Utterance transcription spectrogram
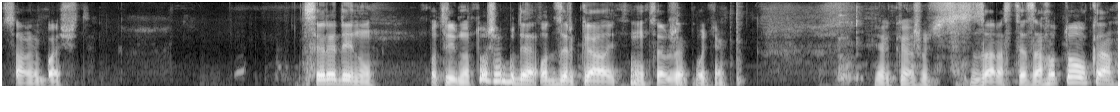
Самі бачите. Середину потрібно теж буде отзеркалити, ну це вже потім. Як кажуть, зараз це заготовка.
